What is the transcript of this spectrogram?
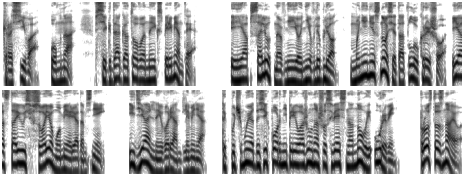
красива, умна, всегда готова на эксперименты. И я абсолютно в нее не влюблен. Мне не сносит от Лу крышу, я остаюсь в своем уме рядом с ней. Идеальный вариант для меня. Так почему я до сих пор не перевожу нашу связь на новый уровень? Просто знаю,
